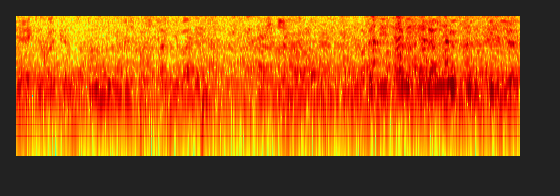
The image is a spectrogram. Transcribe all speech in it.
Direkt aber ganz unruhig wahrscheinlich, weil das wahrscheinlich auch, weiß ich auch nicht, wie lange das funktioniert.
